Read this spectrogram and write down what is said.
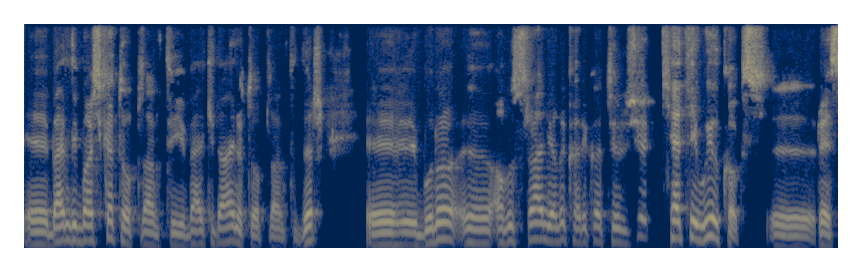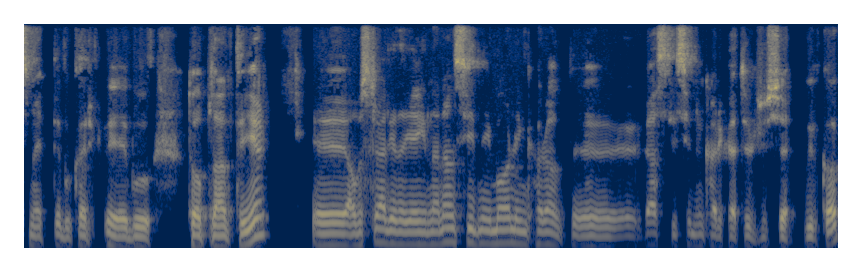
Ee, ben bir başka toplantıyı, belki de aynı toplantıdır. Ee, bunu e, Avustralyalı karikatürcü Cathy Wilcox e, resmetti bu, e, bu toplantıyı. Ee, Avustralya'da yayınlanan Sydney Morning Herald e, gazetesinin karikatürcüsü Wilcox.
